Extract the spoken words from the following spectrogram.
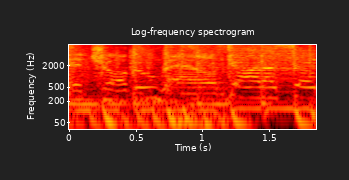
hedgehog around.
